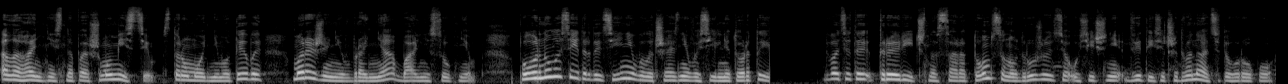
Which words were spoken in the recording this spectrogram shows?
Елегантність на першому місці, старомодні мотиви, мережені вбрання, бальні сукні. Повернулися і традиційні величезні весільні торти. 23-річна Сара Томпсон одружується у січні 2012 року.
